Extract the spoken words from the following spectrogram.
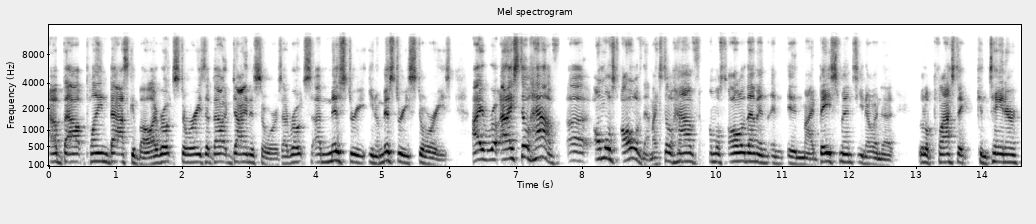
about playing basketball. I wrote stories about dinosaurs. I wrote a mystery, you know, mystery stories. I wrote, I still have uh, almost all of them. I still have almost all of them in, in, in my basement, you know, in a little plastic container.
